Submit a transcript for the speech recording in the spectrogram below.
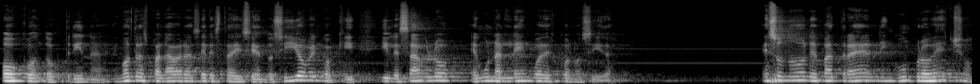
o con doctrina. En otras palabras, Él está diciendo, si yo vengo aquí y les hablo en una lengua desconocida, eso no les va a traer ningún provecho.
